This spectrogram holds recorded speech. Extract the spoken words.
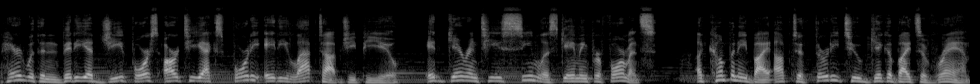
Paired with NVIDIA GeForce RTX 4080 laptop GPU, it guarantees seamless gaming performance. Accompanied by up to 32 gigabytes of RAM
